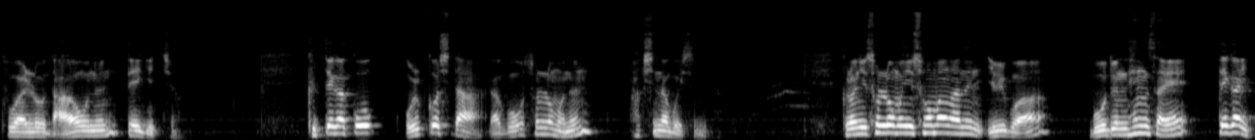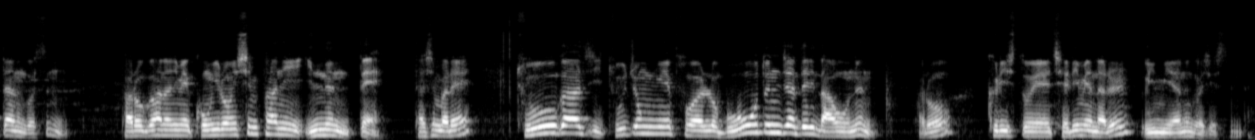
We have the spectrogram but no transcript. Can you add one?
부활로 나오는 때이겠죠. 그때가 꼭 올 것이다 라고 솔로몬은 확신하고 있습니다. 그러니 솔로몬이 소망하는 일과 모든 행사에 때가 있다는 것은 바로 그 하나님의 공의로운 심판이 있는 때, 다시 말해 두 가지, 두 종류의 부활로 모든 자들이 나오는 바로 그리스도의 재림의 날을 의미하는 것이었습니다.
